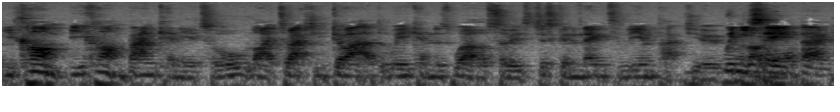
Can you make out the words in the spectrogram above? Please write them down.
you can't you can't bank any at all. Like to actually go out at the weekend as well. So it's just going to negatively impact you. when you say more. bank,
